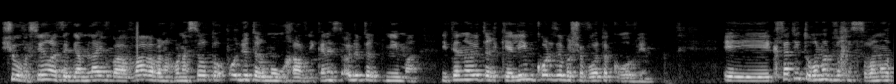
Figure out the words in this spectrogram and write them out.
שוב, עשינו על זה גם לייב בעבר, אבל אנחנו נעשה אותו עוד יותר מורחב, ניכנס עוד יותר פנימה, ניתן עוד יותר כלים, כל זה בשבועות הקרובים. אה, קצת יתרונות וחסרונות,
